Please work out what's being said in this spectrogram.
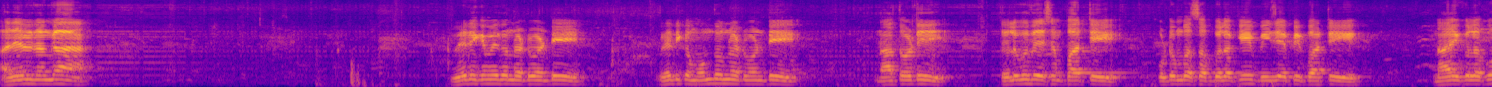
అదేవిధంగా వేదిక మీద ఉన్నటువంటి వేదిక ముందు ఉన్నటువంటి నాతోటి తెలుగుదేశం పార్టీ కుటుంబ సభ్యులకి బీజేపీ పార్టీ నాయకులకు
